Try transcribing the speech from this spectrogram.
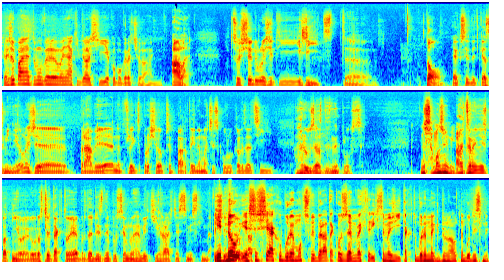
Každopádně tomu věnujeme nějaký další jako pokračování. Ale, což je důležitý říct, eh, to, jak jsi teďka zmínil, že právě Netflix prošel před pár týdnama českou lokalizací Hruza z Disney+. No samozřejmě. Ale to není nic špatného, jako prostě tak to je, protože Disney Plus je mnohem větší hráč, než si myslíme. Jednou, je jestli si jako bude moc vybrat jako zem, ve který chceme žít, tak to bude McDonald nebo Disney.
